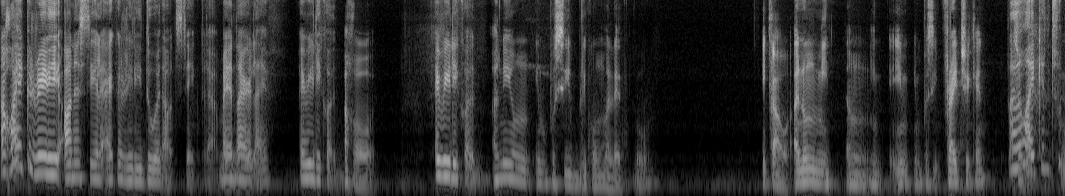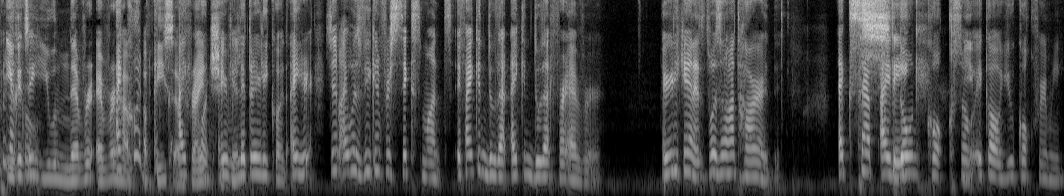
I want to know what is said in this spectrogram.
Ako, I could really, honestly, like, I could really do without steak talaga. My entire life. I really could. ako, I really could. ano yung imposible kong malet go? Ikaw, anong meat ang im- imposible? Fried chicken? Oh, I can super you can say you will never ever I have could. a piece I, of fried could. chicken. I literally could. I, Jim, I was vegan for six months. If I can do that, I can do that forever. I really can. It was not hard. Except I don't cook. So, you- ikaw, you cook for me.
